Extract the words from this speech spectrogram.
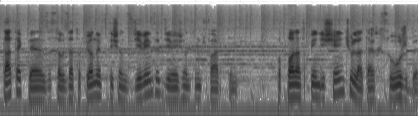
Statek ten został zatopiony w 1994 po ponad 50 latach służby.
